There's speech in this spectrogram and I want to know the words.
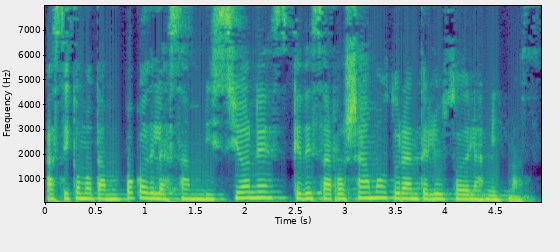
así como tampoco de las ambiciones que desarrollamos durante el uso de las mismas.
